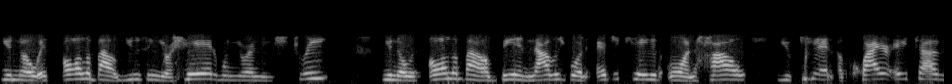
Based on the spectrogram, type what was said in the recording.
You know, it's all about using your head when you're in these streets. You know, it's all about being knowledgeable and educated on how you can acquire HIV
